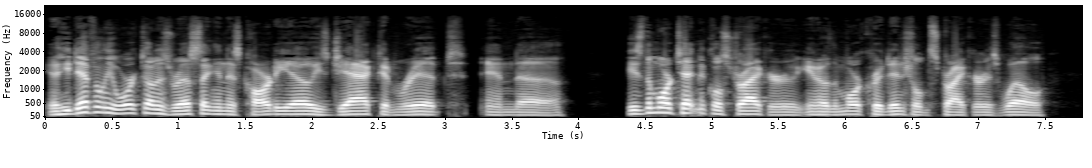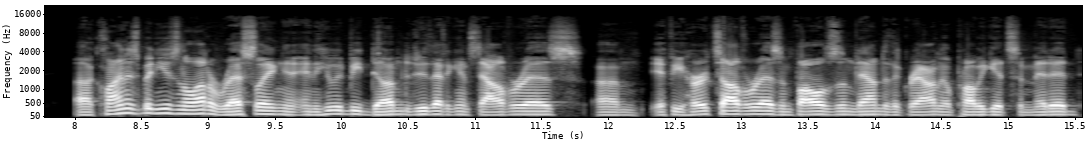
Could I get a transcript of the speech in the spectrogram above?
you know, he definitely worked on his wrestling and his cardio. He's jacked and ripped, and uh, he's the more technical striker, you know, the more credentialed striker as well. Uh, Klein has been using a lot of wrestling, and, he would be dumb to do that against Alvarez. Um, if he hurts Alvarez and follows him down to the ground, he'll probably get submitted.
